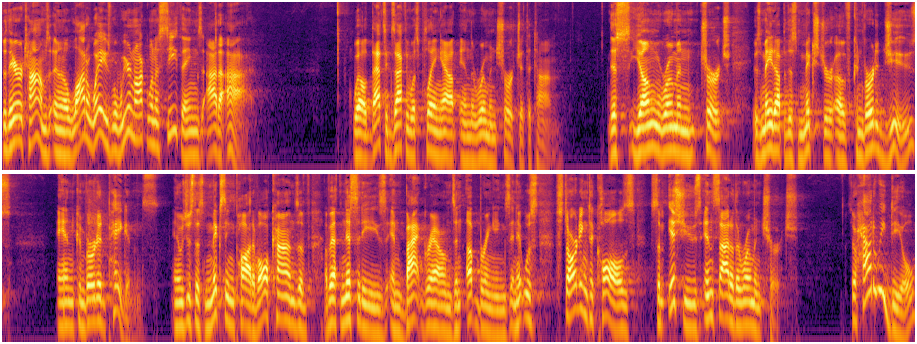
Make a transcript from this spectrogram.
So there are times, in a lot of ways, where we're not going to see things eye to eye. Well, that's exactly what's playing out in the Roman church at the time. This young Roman church was made up of this mixture of converted Jews and converted pagans. And it was just this mixing pot of all kinds of, of ethnicities and backgrounds and upbringings. And it was starting to cause some issues inside of the Roman church. So, how do we deal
